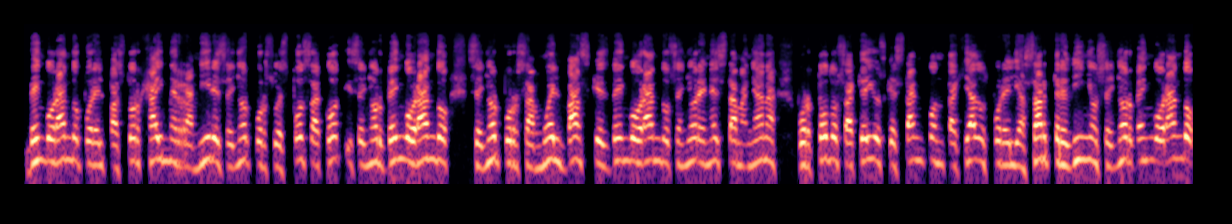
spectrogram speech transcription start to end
Vengo orando por el pastor Jaime Ramírez, Señor, por su esposa Coti, Señor. Vengo orando, Señor, por Samuel Vázquez. Vengo orando, Señor, en esta mañana por todos aquellos que están contagiados por Eliazar Treviño, Señor. Vengo orando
